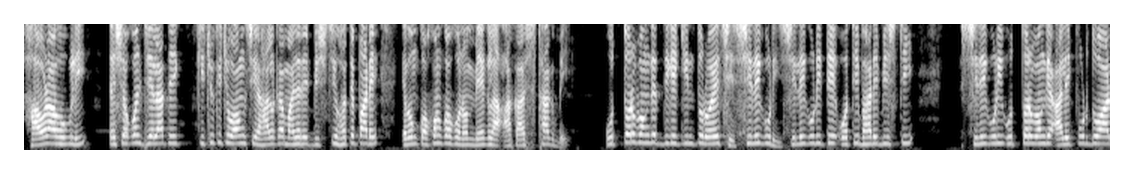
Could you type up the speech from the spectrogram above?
হাওড়া, হুগলি এ সকল জেলাতে কিছু কিছু অংশে হালকা মাঝারি বৃষ্টি হতে পারে এবং কখন, কখনো মেঘলা আকাশ থাকবে। উত্তরবঙ্গের দিকে কিন্তু রয়েছে শিলিগুড়ি। শিলিগুড়িতে অতি ভারী বৃষ্টি, শিলিগুড়ি, উত্তরবঙ্গে আলিপুরদুয়ার,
